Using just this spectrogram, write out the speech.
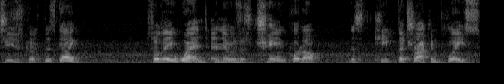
Jesus Christ. This guy. So they went, and there was this chain put up to keep the track in place.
